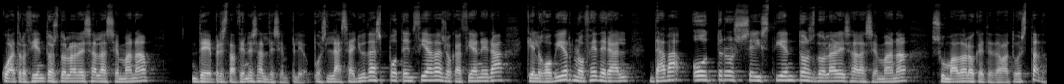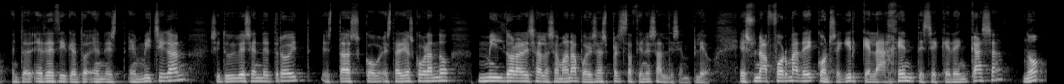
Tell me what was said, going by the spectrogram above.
400 dólares a la semana de prestaciones al desempleo. Pues las ayudas potenciadas lo que hacían era que el gobierno federal daba otros 600 dólares a la semana sumado a lo que te daba tu estado. es decir, que en, Michigan, si tú vives en Detroit, estás, estarías cobrando mil dólares a la semana por esas prestaciones al desempleo. Es una forma de conseguir que la gente se quede en casa, ¿no?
